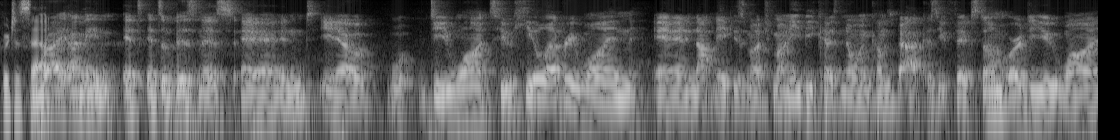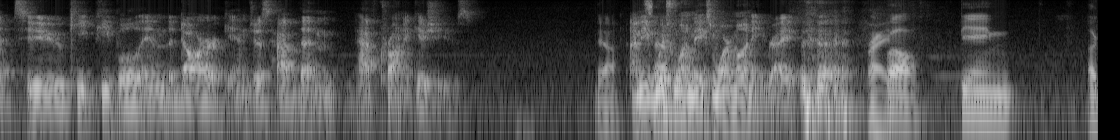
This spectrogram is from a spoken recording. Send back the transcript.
which is sad. Right. I mean, it's it's a business, and you know, w- do you want to heal everyone and not make as much money because no one comes back because you fixed them, or do you want to keep people in the dark and just have them have chronic issues? Yeah. I mean, which one makes more money, right? right. Well, being a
